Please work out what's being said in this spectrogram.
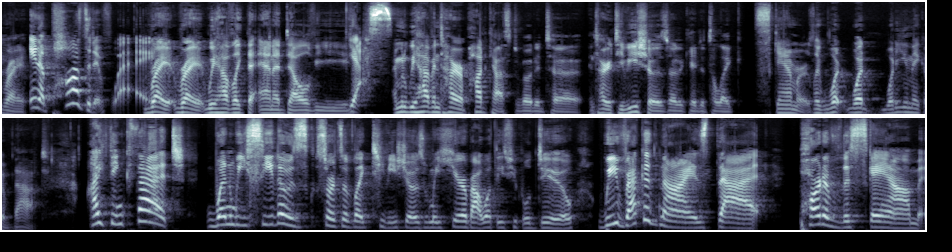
Right. in a positive way. Right, right. We have like the Anna Delvey. Yes. I mean, we have entire podcasts devoted to entire TV shows dedicated to like scammers. Like, what, what, what do you make of that? I think that when we see those sorts of like TV shows, when we hear about what these people do, we recognize that part of the scam,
